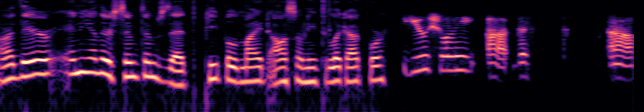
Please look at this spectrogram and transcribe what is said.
are there any other symptoms that people might also need to look out for? Usually, uh, the uh,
